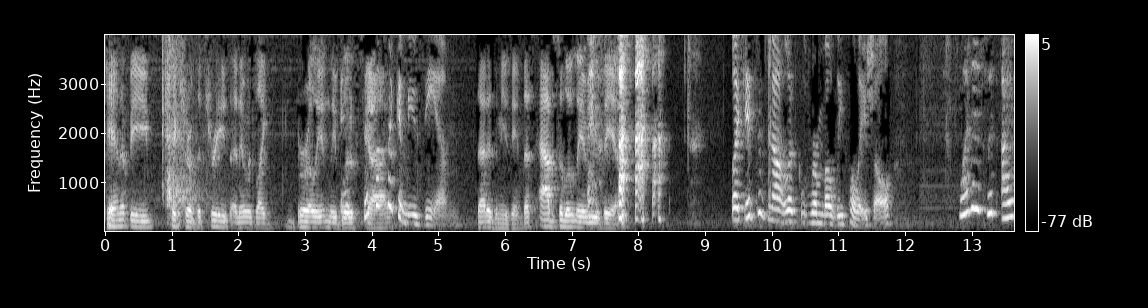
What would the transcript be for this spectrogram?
canopy picture of the trees, and it was like brilliantly blue It- sky. this looks like a museum. that is a museum. That's absolutely a museum. Like it does not look remotely palatial. What is with Iroh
